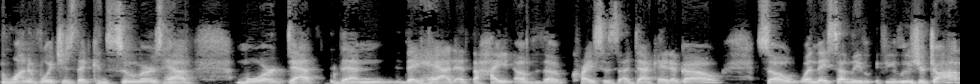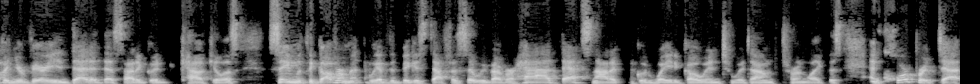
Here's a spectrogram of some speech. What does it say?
one of which is that consumers have more debt than they had at the height of the crisis a decade ago. So when they suddenly, if you lose your job and you're very indebted, that's not a good calculus. Same with the government. We have the biggest deficit we've ever had. That's not a good way to go into a downturn like this. And corporate debt.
